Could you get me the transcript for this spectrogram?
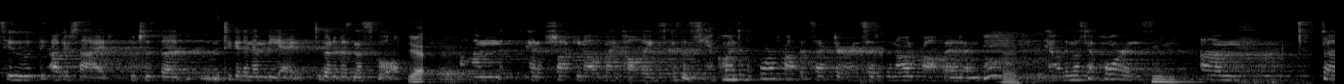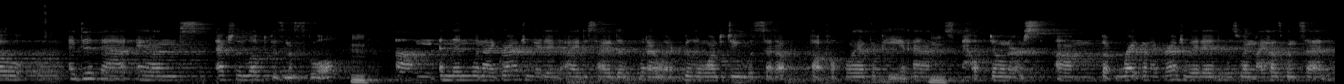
to the other side, which is the to get an MBA, to go to business school. Yep. Um, kind of shocking all of my colleagues because it's you know, going to the for-profit sector instead of the nonprofit, and mm. you know they must have horns. Mm. Um, so I did that and actually loved business school. Hmm. Um, and then when I graduated, I decided that what I really wanted to do was set up thoughtful philanthropy and hmm. help donors. Um, but right when I graduated was when my husband said,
